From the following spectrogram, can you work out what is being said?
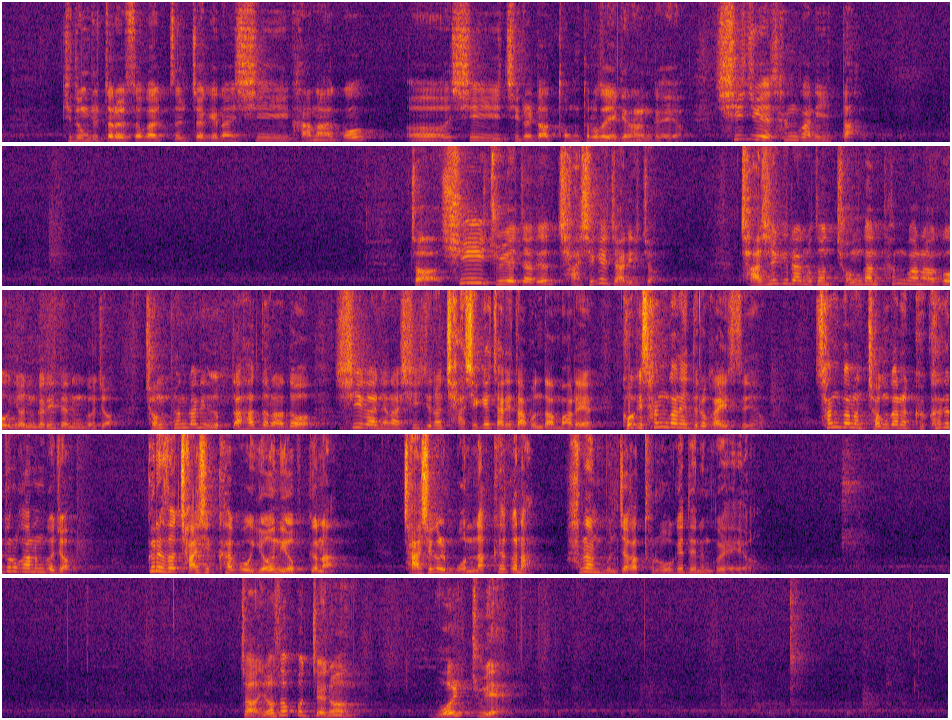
기동주자를 써갈 쓸 적에는 시간하고 어, 시지를 다 통틀어서 얘기를 하는 거예요. 시주에 상관이 있다. 자, 시주의 자리는 자식의 자리죠. 자식이라는 것은 정관 편관하고 연결이 되는 거죠. 정편관이 없다 하더라도 시간이나 시지는 자식의 자리다 본단 말이에요. 거기 상관에 들어가 있어요. 상관은 정관을 극하게 들어가는 거죠. 그래서 자식하고 연이 없거나 자식을 못 낳게 하거나 하는 문제가 들어오게 되는 거예요. 자, 여섯 번째는 월주에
